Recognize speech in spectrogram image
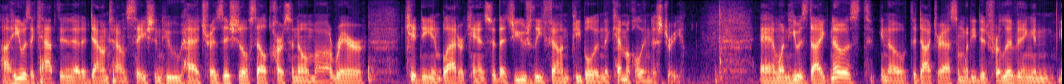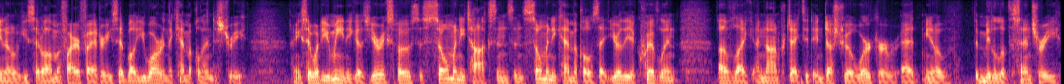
Uh, he was a captain at a downtown station who had transitional cell carcinoma, a rare kidney and bladder cancer that's usually found people in the chemical industry. And when he was diagnosed, you know, the doctor asked him what he did for a living, and you know, he said, "Well, I'm a firefighter." He said, "Well, you are in the chemical industry." And he said, What do you mean? He goes, You're exposed to so many toxins and so many chemicals that you're the equivalent of like a non protected industrial worker at, you know, the middle of the century.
